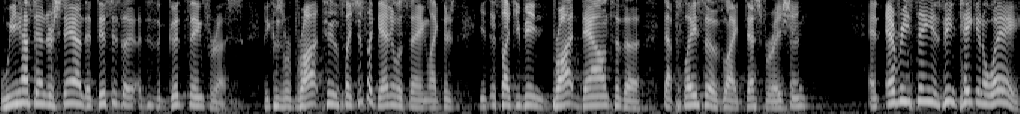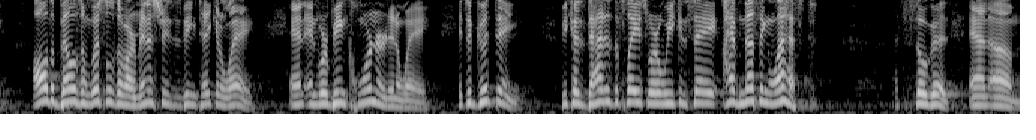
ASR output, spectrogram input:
We have to understand that this is a, this is a good thing for us because we're brought to the place just like daniel was saying like there's it's like you being brought down to the that place of like desperation and everything is being taken away. All the bells and whistles of our ministries is being taken away. and, and we're being cornered in a way. It's a good thing because that is the place where we can say, I have nothing left. That's so good. And um,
